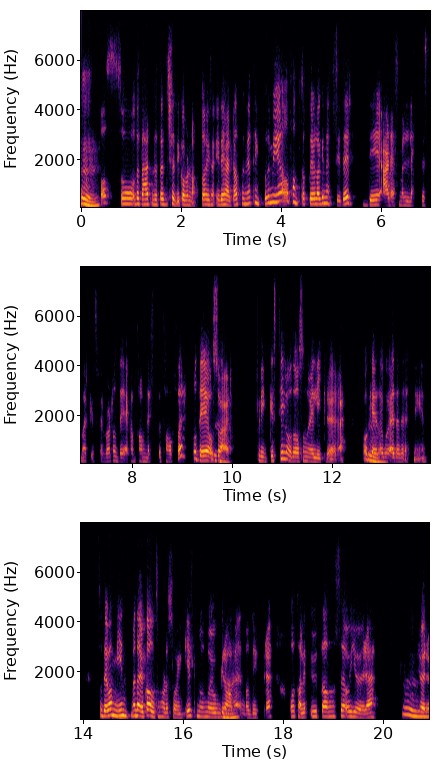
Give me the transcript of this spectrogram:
Mm. Og så, dette, her, dette skjedde ikke over natta liksom, i det hele tatt, men jeg tenkte på det mye og fant ut at det å lage nettsider, det er det som er lettest markedsførbart, og det jeg kan ta mest betalt for. Og det jeg også Mm. er flinkest til, og det er også noe jeg liker å gjøre. OK, Mm. da går jeg i den retningen. Så det var min. Men det er jo ikke alle som har det så enkelt. Noen må jo grave Nei. enda dypere og ta litt utdannelse og gjøre, Mm. gjøre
